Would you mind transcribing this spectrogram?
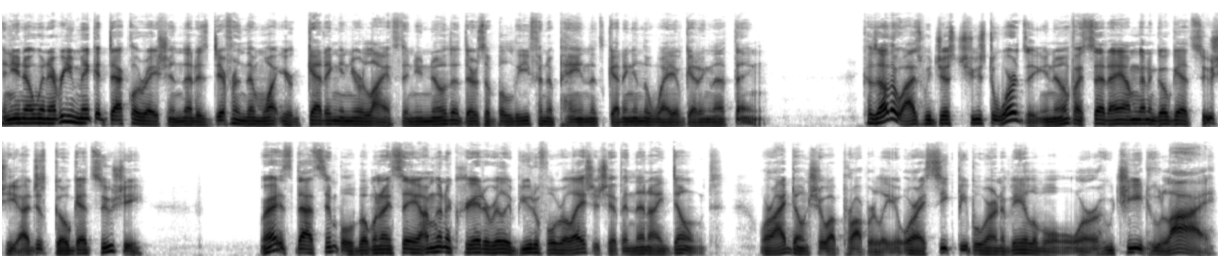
And you know, whenever you make a declaration that is different than what you're getting in your life, then you know that there's a belief and a pain that's getting in the way of getting that thing. Because otherwise, we just choose towards it. You know, if I said, hey, I'm going to go get sushi, I just go get sushi. Right? It's that simple. But when I say, I'm going to create a really beautiful relationship and then I don't, or I don't show up properly, or I seek people who are unavailable, or who cheat, who lie,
